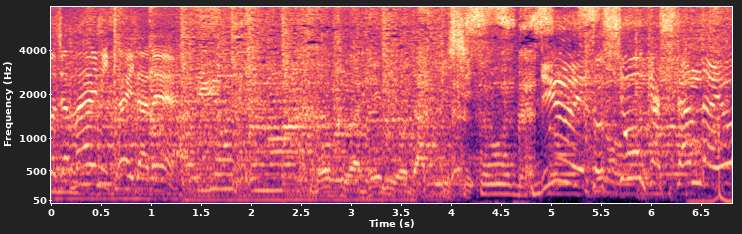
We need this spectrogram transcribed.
ろじゃないみたいだね。僕は蛇を脱皮し竜へと昇華したんだよ。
